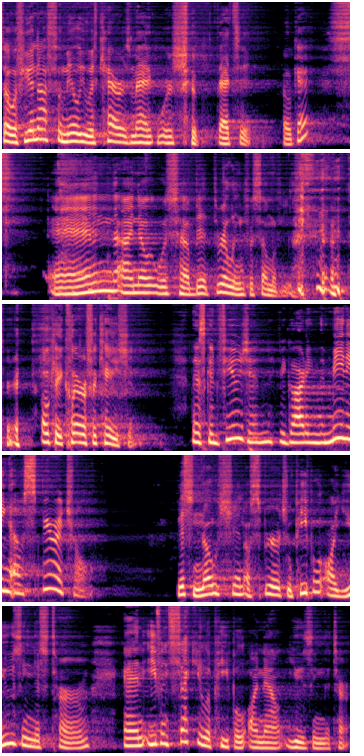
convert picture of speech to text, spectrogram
So, if you're not familiar with charismatic worship, that's it, okay? And I know it was a bit thrilling for some of you. okay. okay, clarification. There's confusion regarding the meaning of spiritual. This notion of spiritual, people are using this term, and even secular people are now using the term.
